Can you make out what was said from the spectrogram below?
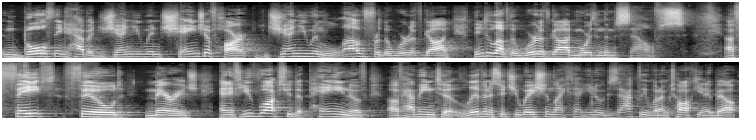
and both need to have a genuine change of heart, genuine love for the Word of God. They need to love the Word of God more than themselves a faith filled marriage. And if you've walked through the pain of, of having to live in a situation like that, you know exactly what I'm talking about.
